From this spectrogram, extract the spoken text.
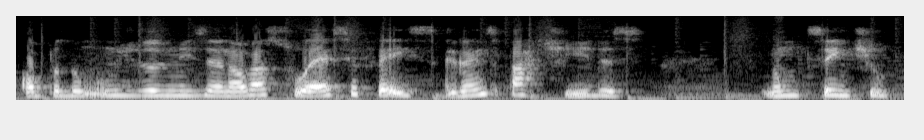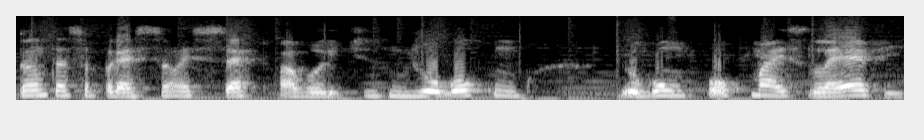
Copa do Mundo de 2019, a Suécia fez grandes partidas, não sentiu tanto essa pressão, esse certo favoritismo, jogou com jogou um pouco mais leve,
